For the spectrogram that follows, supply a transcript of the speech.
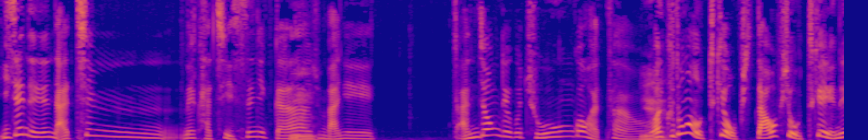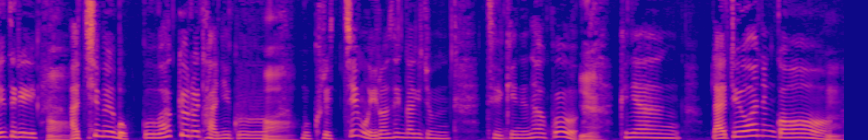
이제는 아침에 같이 있으니까 음. 좀 많이 안정되고 좋은 것 같아요. 예. 아니, 그동안 어떻게 없이, 나 없이 어떻게 얘네들이 어. 아침을 먹고 학교를 다니고 어. 뭐 그랬지? 뭐 이런 생각이 좀 들기는 하고 예. 그냥 라디오 하는 거 음.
